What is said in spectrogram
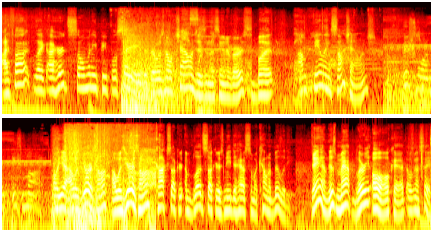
I thought, like, I heard so many people say that there was no challenges in this universe, but I'm feeling some challenge. This one is mine. Oh yeah, I was yours, huh? I was yours, huh? Cocksucker and bloodsuckers need to have some accountability. Damn, this map blurry. Oh, okay. I, I was gonna say,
